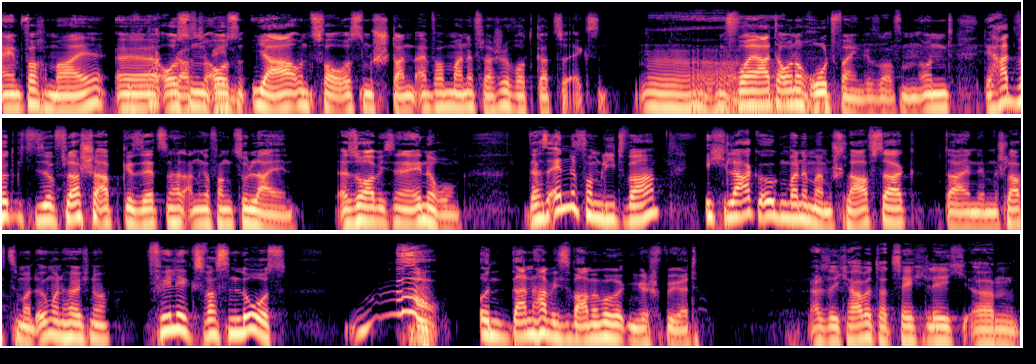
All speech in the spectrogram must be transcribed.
einfach mal äh, aus dem, aus, ja, und zwar aus dem Stand einfach mal eine Flasche Wodka zu exen. Und vorher hat er auch noch Rotwein gesoffen. Und der hat wirklich diese Flasche abgesetzt und hat angefangen zu lallen. Also so habe ich es in Erinnerung. Das Ende vom Lied war, ich lag irgendwann in meinem Schlafsack, da in dem Schlafzimmer und irgendwann höre ich nur, Felix, was denn los? Und dann habe ich es warm im Rücken gespürt. Also ich habe tatsächlich ähm,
